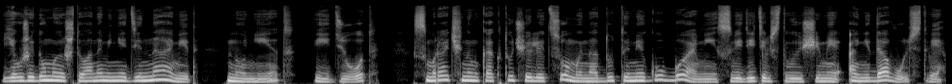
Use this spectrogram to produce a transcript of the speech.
Я уже думаю, что она меня динамит, но нет, идет с мрачным как туча лицом и надутыми губами, свидетельствующими о недовольстве.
